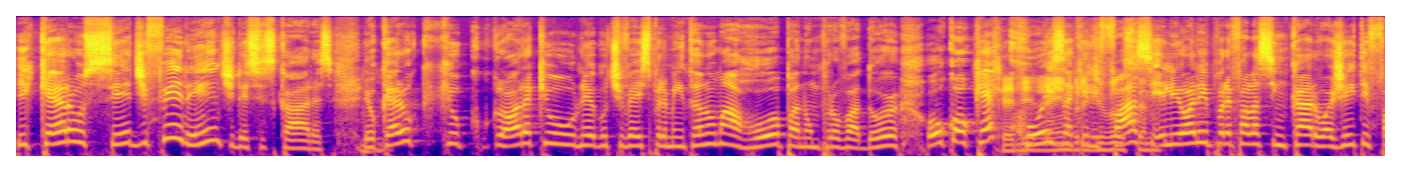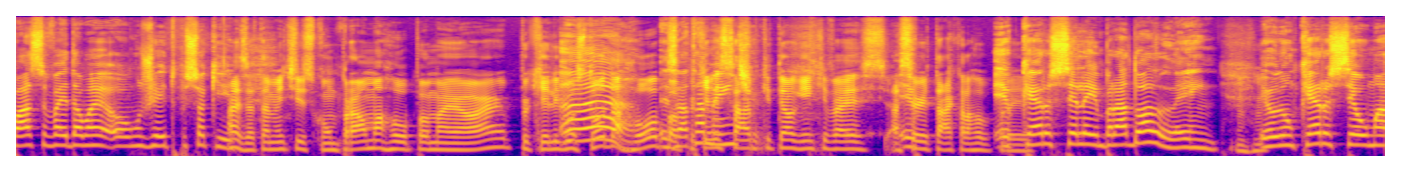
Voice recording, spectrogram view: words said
e quero ser diferente desses caras. Uhum. Eu quero que a hora que o nego estiver experimentando uma roupa num provador ou qualquer que coisa que ele faça, ele olha e fala assim, cara, o ajeito e fácil vai dar uma, um jeito pra isso aqui. Ah, exatamente isso. Comprar uma roupa maior porque ele gostou é, da roupa, exatamente. porque ele sabe que tem alguém que vai acertar eu, aquela roupa. Eu quero ser lembrado além. Uhum. Eu não quero ser uma,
